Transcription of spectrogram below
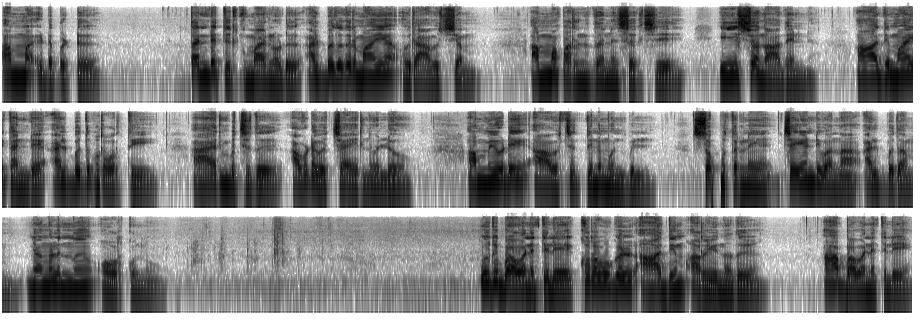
അമ്മ ഇടപെട്ട് തന്റെ തിരുക്കുമാരനോട് അത്ഭുതകരമായ ഒരാവശ്യം. അമ്മ പറഞ്ഞതനുസരിച്ച് ഈശ്വനാഥൻ ആദ്യമായി തന്റെ അത്ഭുത പ്രവൃത്തി ആരംഭിച്ചത് അവിടെ വെച്ചായിരുന്നുവല്ലോ. അമ്മയുടെ ആവശ്യത്തിനു മുൻപിൽ സ്വപുത്രന് ചെയ്യേണ്ടി വന്ന അത്ഭുതം ഞങ്ങളിന്ന് ഓർക്കുന്നു. ഒരു ഭവനത്തിലെ കുറവുകൾ ആദ്യം അറിയുന്നത് ആ ഭവനത്തിലെ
